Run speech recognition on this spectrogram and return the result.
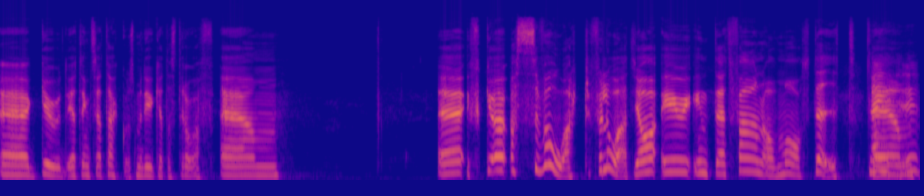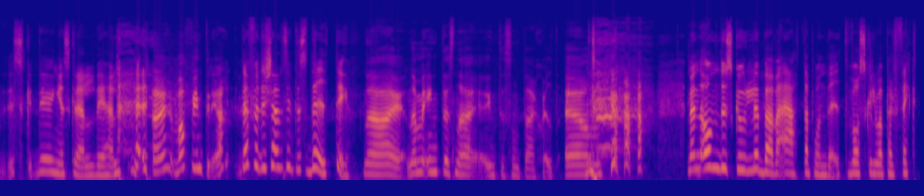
Eh, gud, jag tänkte säga tacos men det är ju katastrof. Um, eh, vad svårt, förlåt. Jag är ju inte ett fan av matdejt. Nej, sk- det är ingen skräll det heller. nej, varför inte det? Därför det känns inte så dejtig. Nej, nej men inte, sån här, inte sånt där skit. Ehm, Men om du skulle behöva äta på en dejt, vad skulle vara perfekt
